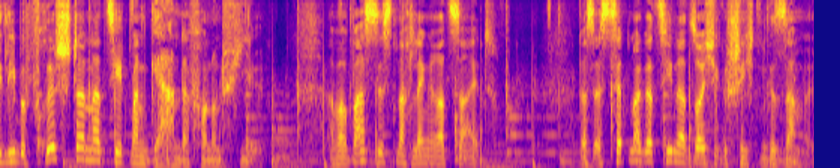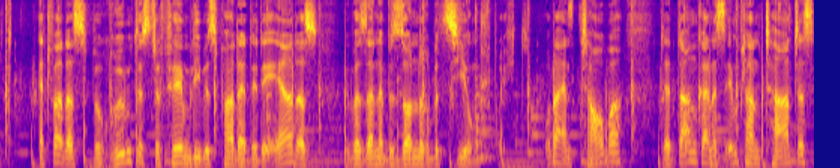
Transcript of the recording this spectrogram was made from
Die Liebe frisch, dann erzählt man gern davon und viel. Aber was ist nach längerer Zeit? Das SZ-Magazin hat solche Geschichten gesammelt. Etwa das berühmteste Filmliebespaar der DDR, das über seine besondere Beziehung spricht. Oder ein Tauber, der dank eines Implantates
